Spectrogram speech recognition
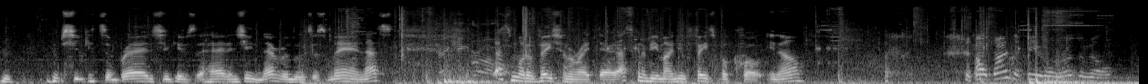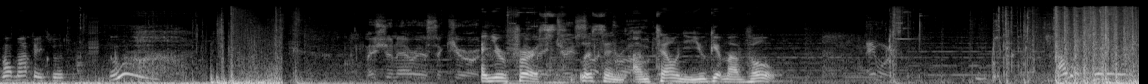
She gets the bread, she gives the head, and she never loses. Man, that's that's motivational right there. That's gonna be my new Facebook quote, you know? Oh, mine's a Theodore Roosevelt on my Facebook. Ooh. Mission area secured. And you're first. Listen, I'm telling you, you get my vote. Hayward. I went 21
